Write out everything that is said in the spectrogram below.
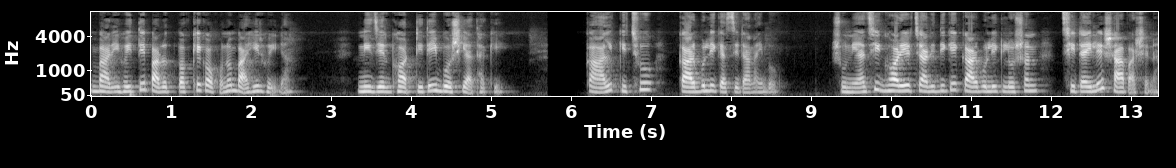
বাড়ি হইতে পারতপক্ষে কখনো বাহির হই না। নিজের ঘরটিতেই বসিয়া থাকি। কাল কিছু কার্বলিক অ্যাসিড আনাইব। শুনিয়াছি ঘরের চারিদিকে কার্বলিক লোশন ছিটাইলে সাপ আসে না।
